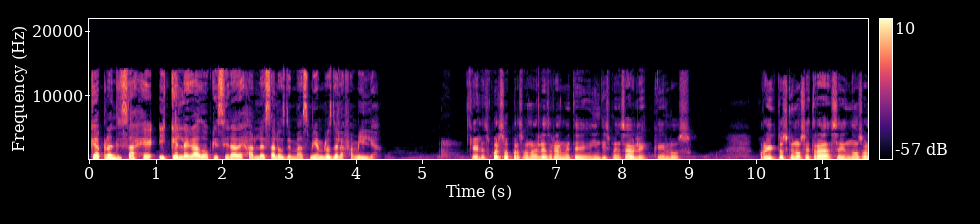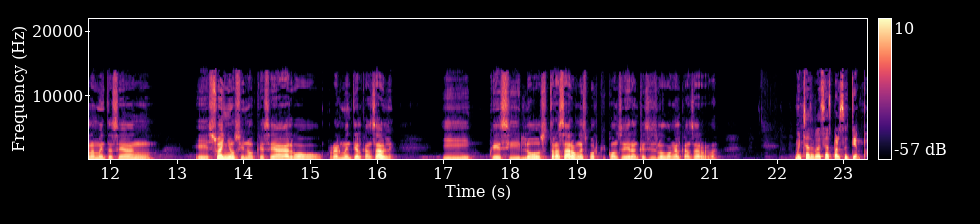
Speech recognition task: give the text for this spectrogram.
¿Qué aprendizaje y qué legado quisiera dejarles a los demás miembros de la familia? Que el esfuerzo personal es realmente indispensable, que en los proyectos que uno se trace no solamente sean eh, sueños, sino que sea algo realmente alcanzable. Y que si los trazaron es porque consideran que sí los van a alcanzar, ¿verdad? Muchas gracias por su tiempo.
